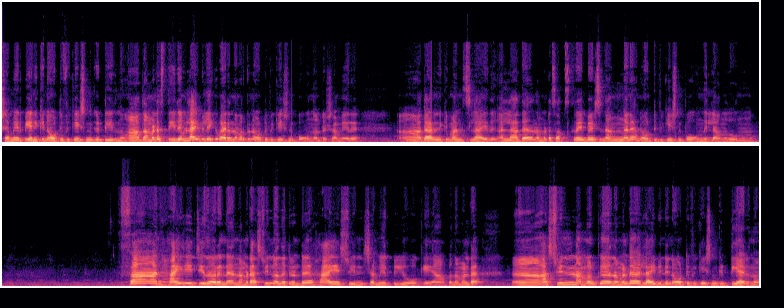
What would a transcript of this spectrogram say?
ഷമീർ പി എനിക്ക് നോട്ടിഫിക്കേഷൻ കിട്ടിയിരുന്നു. ആ നമ്മുടെ സ്ഥിരം ലൈവിലേക്ക് വരുന്നവർക്ക് നോട്ടിഫിക്കേഷൻ പോകുന്നുണ്ട് ഷമീറെ. അതാണ് എനിക്ക് മനസ്സിലായത്. അല്ലാതെ നമ്മുടെ സബ്സ്ക്രൈബേഴ്സിന് അങ്ങനെ നോട്ടിഫിക്കേഷൻ പോകുന്നില്ല എന്ന് തോന്നുന്നു. ഫാൻ ഹായ് ചേച്ചി എന്ന് പറയണ്ട. നമ്മുടെ അശ്വിൻ വന്നിട്ടുണ്ട്. Hi Ashwin Shameer P okay ആ അപ്പം നമ്മളുടെ അശ്വിൻ നമ്മൾക്ക് നമ്മളുടെ ലൈവിന്റെ നോട്ടിഫിക്കേഷൻ കിട്ടിയായിരുന്നോ?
